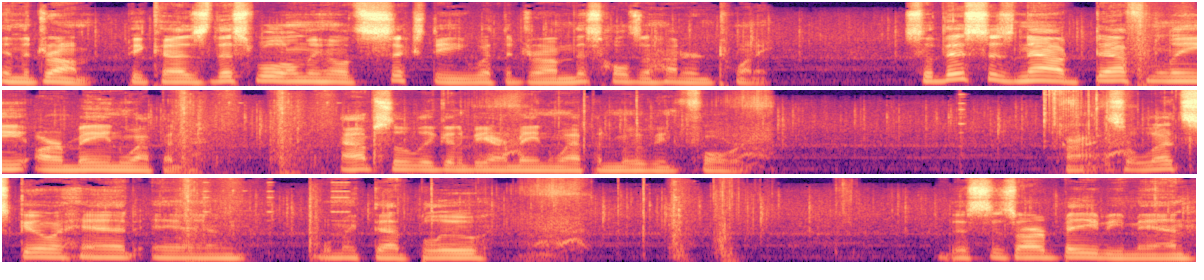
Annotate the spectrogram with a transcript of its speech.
in the drum because this will only hold 60 with the drum. This holds 120. So this is now definitely our main weapon. Absolutely going to be our main weapon moving forward. All right, so let's go ahead and we'll make that blue. This is our baby, man.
